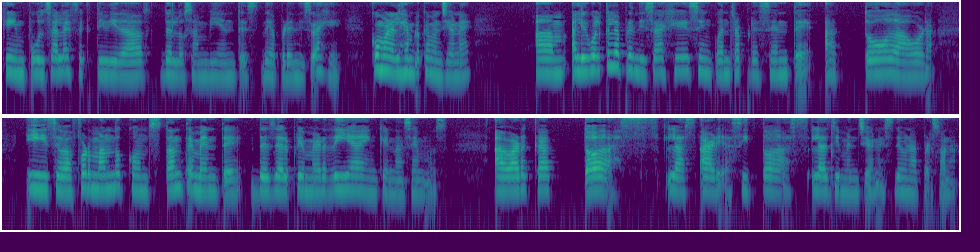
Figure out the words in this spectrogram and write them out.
que impulsa la efectividad de los ambientes de aprendizaje, como en el ejemplo que mencioné. al igual que el aprendizaje se encuentra presente a toda hora y se va formando constantemente desde el primer día en que nacemos. Abarca todas las áreas y todas las dimensiones de una persona.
